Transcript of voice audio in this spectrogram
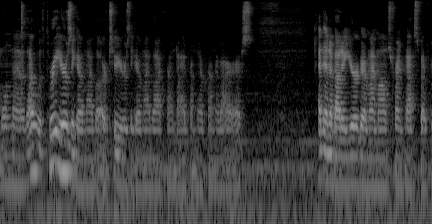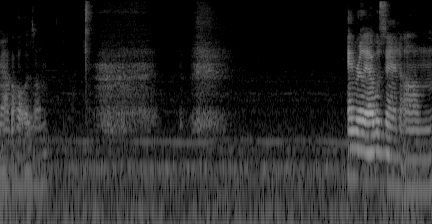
well, no, that was three years ago. My or two years ago, my black friend died from the coronavirus. And then about a year ago, my mom's friend passed away from alcoholism. And really, I was in um,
